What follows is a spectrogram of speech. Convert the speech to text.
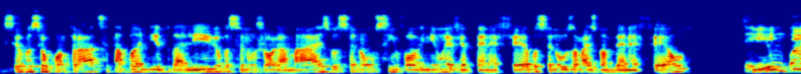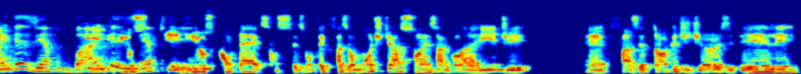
Encerrou seu contrato, você está banido da liga, você não joga mais, você não se envolve em nenhum evento da NFL, você não usa mais o nome da NFL. Seria e, um baita e, exemplo, um baita e, exemplo. E Houston Texans, vocês vão ter que fazer um monte de ações agora aí de é, fazer troca de jersey dele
